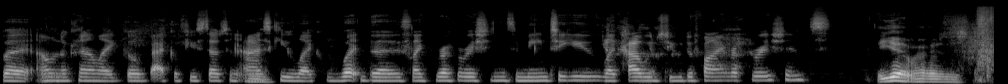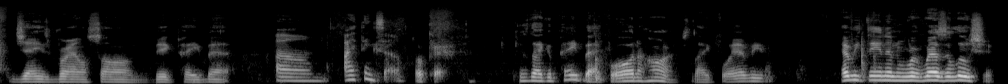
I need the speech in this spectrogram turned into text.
but I want to kind of like go back a few steps and ask you like, what does like reparations mean to you? Like, how would you define reparations? You ever heard this James Brown song, Big Payback? Um, I think so. Okay. It's like a payback for all the harms, like for every everything in the resolution.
